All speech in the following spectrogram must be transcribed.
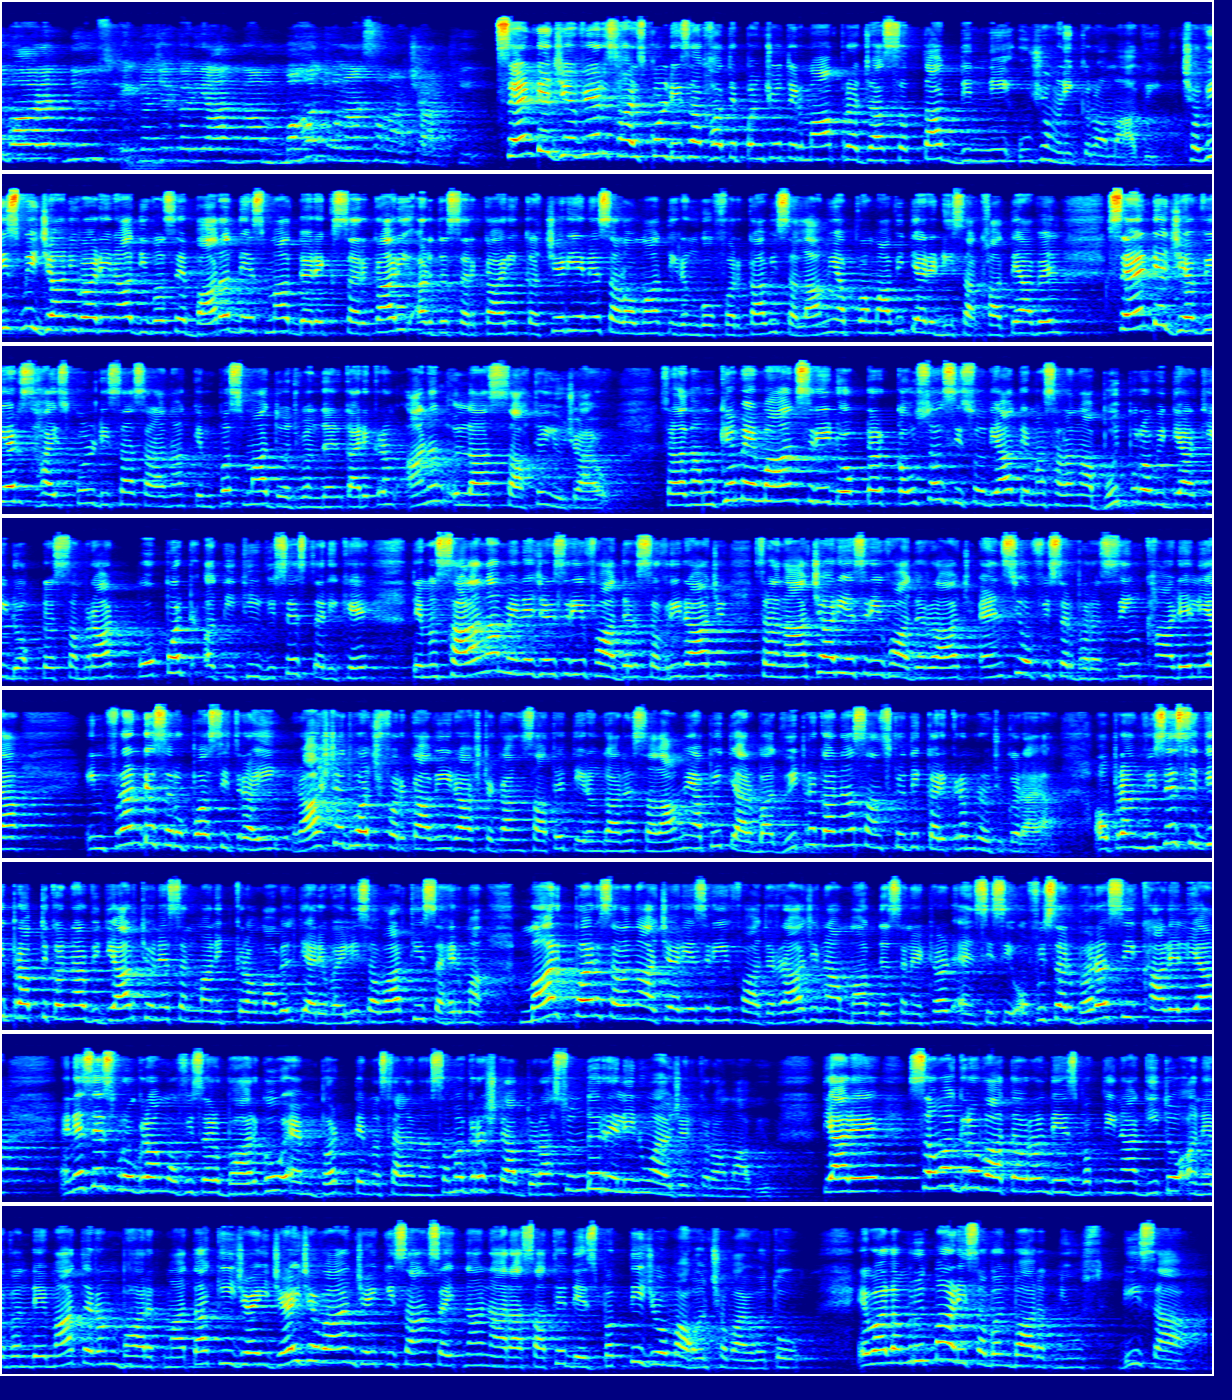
નમસ્કાર ભારત ન્યૂઝ દિનની ઉજવણી કરવામાં આવી. છવ્વીસમી જાન્યુઆરીના દિવસે ભારત દેશમાં દરેક સરકારી, અર્ધ સરકારી કચેરી અને શાળાઓમાં તિરંગો ફરકાવી સલામી આપવામાં આવી ત્યારે ડીસા ખાતે આવેલ સેન્ટ ઝેવિયર્સ હાઈસ્કૂલ ડીસા શાળાના કેમ્પસમાં ધ્વજવંદન કાર્યક્રમ આનંદ ઉલ્લાસ સાથે યોજાયો. શાળાના મુખ્ય મહેમાન શ્રી ડોક્ટર કૌશલ સિસોદિયા તેમજ શાળાના ભૂતપૂર્વ વિદ્યાર્થી ડોક્ટર સમ્રાટ પોપટ અતિથિ વિશેષ તરીકે તેમજ શાળાના મેનેજર શ્રી ફાધર સવરીરાજ, શાળાના Acharya Shri father Raj, NC officer Bharatsinh Khadeliya in front ઉપસ્થિત રહી રાષ્ટ્રધ્વજ ફરકાવી રાષ્ટ્રગાન સાથે તિરંગાને સલામી આપી, ત્યારબાદ વિવિધ પ્રકારના સાંસ્કૃતિક કાર્યક્રમ રજૂ કરાયા. ઉપરાંત વિશેષ સિદ્ધિ પ્રાપ્ત કરનાર વિદ્યાર્થીઓને સન્માનિત કરવામાં આવેલ, ત્યારે વહેલી સવારથી શહેરમાં માર્ગ પર શાળાના આચાર્ય શ્રી ફાધરરાજના માર્ગદર્શન હેઠળ NCC officer Bharatsinh Khadeliya NSS programme officer Bhargav M Bhatt તેમજ શાળાના સમગ્ર સ્ટાફ દ્વારા સુંદર રેલીનું આયોજન કરવામાં આવ્યું. ત્યારે સમગ્ર વાતાવરણ દેશભક્તિના ગીતો અને વંદે માતરમ, ભારત માતા કી જય જય જવાન, જય કિસાન સહિતના નારા સાથે દેશભક્તિ જેવો માહોલ છવાયો હતો. એવા અમૃતમાળી, સંબંધ ભારત ન્યૂઝ, ડીસા.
